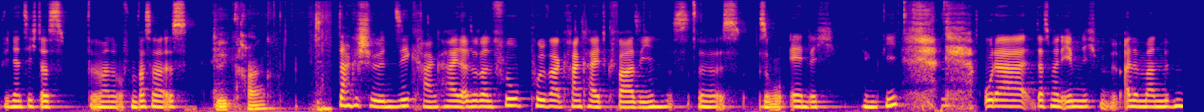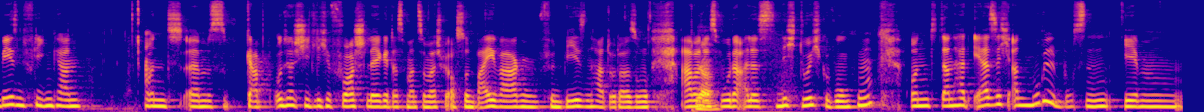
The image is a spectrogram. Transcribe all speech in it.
wie nennt sich das, wenn man auf dem Wasser ist? Seekrank. Dankeschön, Seekrankheit, also dann Flohpulverkrankheit quasi. Das äh, ist so ähnlich irgendwie. Oder dass man eben nicht alle Mann mit dem Besen fliegen kann. Und ähm, es gab unterschiedliche Vorschläge, dass man zum Beispiel auch so einen Beiwagen für einen Besen hat oder so. Aber ja. das wurde alles nicht durchgewunken. Und dann hat er sich an Muggelbussen eben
